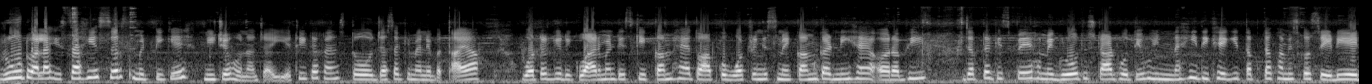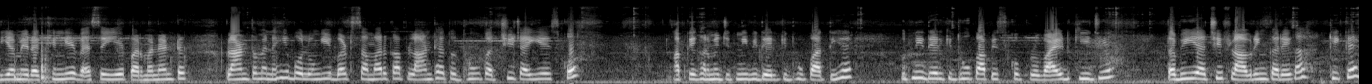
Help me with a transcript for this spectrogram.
रूट वाला हिस्सा ही सिर्फ़ मिट्टी के नीचे होना चाहिए, ठीक है फ्रेंड्स तो जैसा कि मैंने बताया वाटर की रिक्वायरमेंट इसकी कम है तो आपको वाटरिंग इसमें कम करनी है, और अभी जब तक इस पर हमें ग्रोथ स्टार्ट होती हुई नहीं दिखेगी, तब तक हम इसको सेडी एरिया में रखेंगे। वैसे ये परमानेंट प्लांट तो मैं नहीं बोलूँगी बट समर का प्लांट है तो धूप अच्छी चाहिए इसको। आपके घर में जितनी भी देर की धूप आती है, उतनी देर की धूप आप इसको प्रोवाइड कीजिए, तभी ये अच्छी फ्लावरिंग करेगा, ठीक है?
